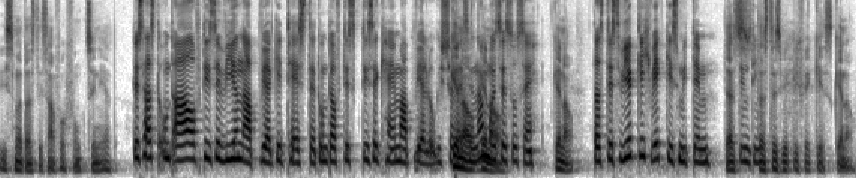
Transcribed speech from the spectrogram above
wissen wir, dass das einfach funktioniert. Das heißt, und auch auf diese Virenabwehr getestet und auf das, diese Keimabwehr logischerweise, genau, ne? genau. muss es so sein. Genau dass das wirklich weg ist mit dem, das, dem Ding. Dass das wirklich weg ist, genau.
